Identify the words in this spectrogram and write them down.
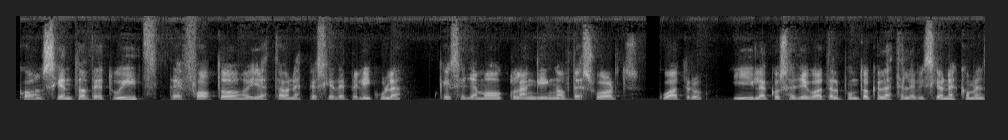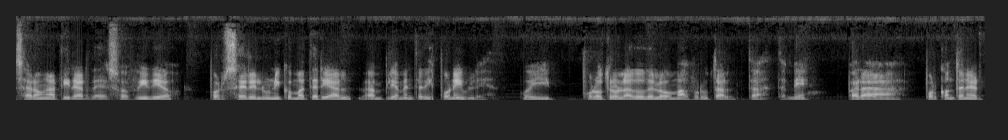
con cientos de tweets, de fotos y hasta una especie de película que se llamó Clanging of the Swords 4 y la cosa llegó a tal punto que las televisiones comenzaron a tirar de esos vídeos por ser el único material ampliamente disponible y por otro lado de lo más brutal también, para, por contener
